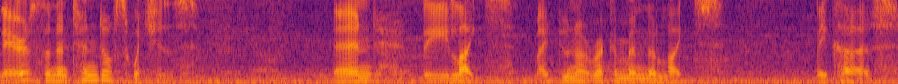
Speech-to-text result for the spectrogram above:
There's the Nintendo Switches. And the Lites. I do not recommend the Lites because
